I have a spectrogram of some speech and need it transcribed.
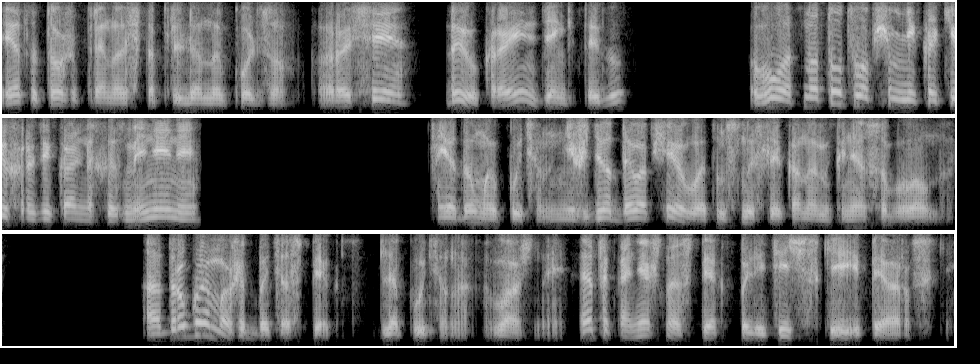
И это тоже приносит определенную пользу России, да и Украине деньги-то идут. Вот, но тут, в общем, никаких радикальных изменений, я думаю, Путин не ждет, да и вообще в этом смысле экономика не особо волнует. А другой, может быть, аспект для Путина важный. Это, конечно, аспект политический и пиаровский.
